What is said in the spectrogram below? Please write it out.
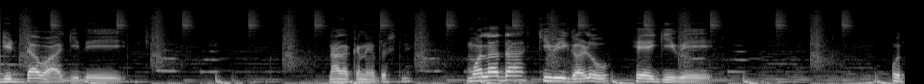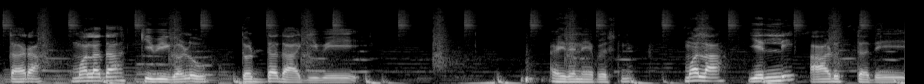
ಗಿಡ್ಡವಾಗಿದೆ. ನಾಲ್ಕನೇ ಪ್ರಶ್ನೆ. ಮೊಲದ ಕಿವಿಗಳು ಹೇಗಿವೆ? ಉತ್ತರ, ಮೊಲದ ಕಿವಿಗಳು ದೊಡ್ಡದಾಗಿವೆ. ಐದನೇ ಪ್ರಶ್ನೆ. ಮೊಲ ಎಲ್ಲಿ ಆಡುತ್ತದೆ?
